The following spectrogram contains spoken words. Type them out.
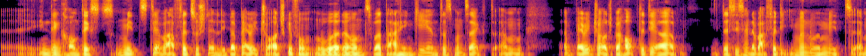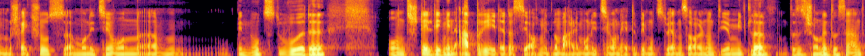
äh, in den Kontext mit der Waffe zu stellen, die bei Barry George gefunden wurde, und zwar dahingehend, dass man sagt, ähm, Barry George behauptet ja, das ist eine Waffe, die immer nur mit ähm, Schreckschussmunition ähm, benutzt wurde und stellt eben in Abrede, dass sie auch mit normaler Munition hätte benutzt werden sollen. Und die Ermittler, und das ist schon interessant,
